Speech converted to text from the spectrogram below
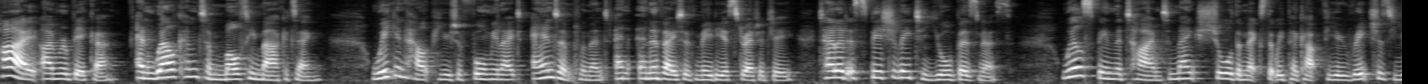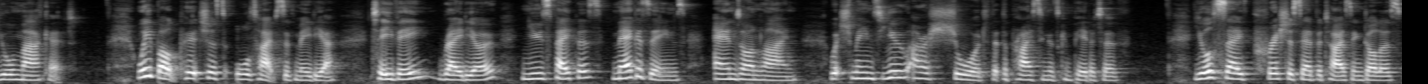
Hi, I'm Rebecca, and welcome to Multi Marketing. We can help you to formulate and implement an innovative media strategy tailored especially to your business. We'll spend the time to make sure the mix that we pick up for you reaches your market. We bulk purchase all types of media TV, radio, newspapers, magazines, and online, which means you are assured that the pricing is competitive. You'll save precious advertising dollars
